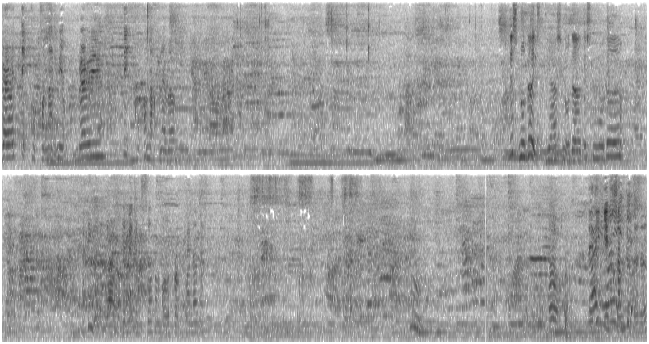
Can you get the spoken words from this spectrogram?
Very thick coconut milk, very thick coconut flavor. This noodle is yes noodle. This noodle, I think that yeah, they make themselves all from Thailand. ah. Oh, did he give some to the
